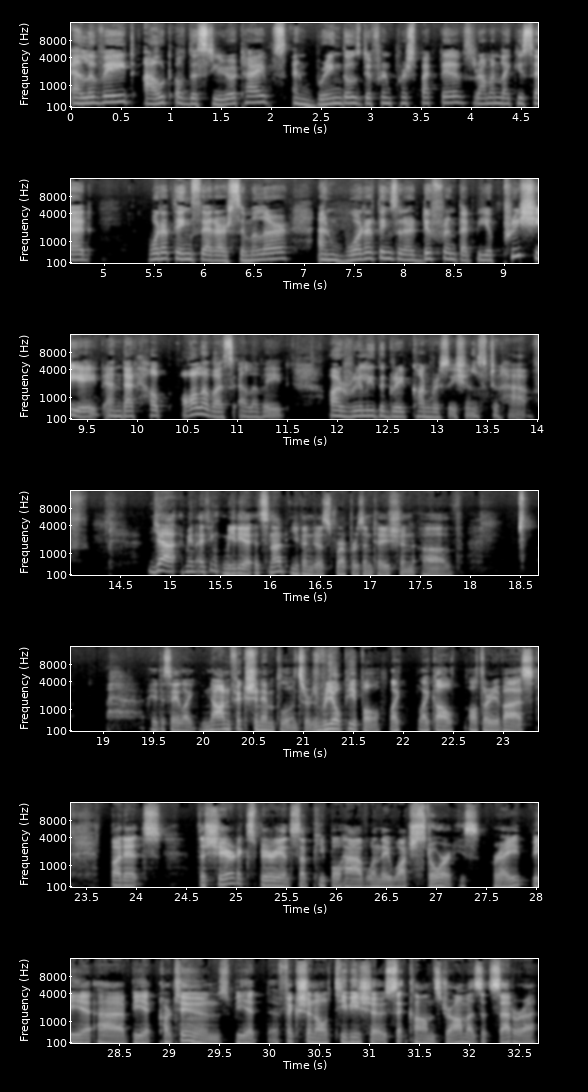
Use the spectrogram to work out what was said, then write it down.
elevate out of the stereotypes and bring those different perspectives raman like you said what are things that are similar and what are things that are different that we appreciate and that help all of us elevate are really the great conversations to have yeah, I mean, I think media, it's not even just representation of I hate to say like nonfiction influencers, real people like like all all three of us, but it's the shared experience that people have when they watch stories, right? Be it uh, be it cartoons, be it fictional TV shows, sitcoms, dramas, etc.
